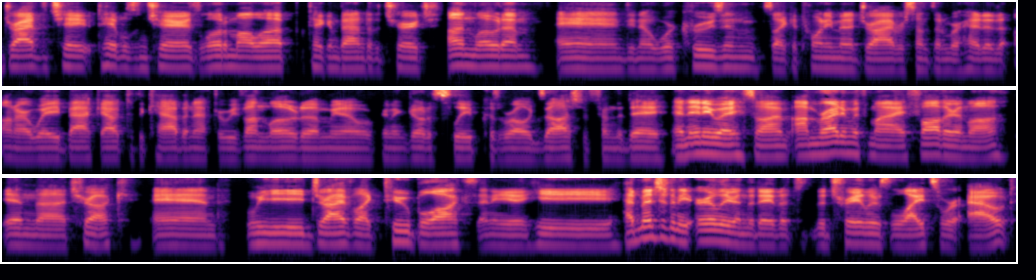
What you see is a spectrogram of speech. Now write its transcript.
drive the cha- tables and chairs, load them all up, take them down to the church, unload them, and you know we're cruising. It's like a 20 minute drive or something. We're headed on our way back out to the cabin after we've unloaded them. You know we're going to go to sleep because we're all exhausted from the day. And anyway, so I'm I'm riding with my father-in-law in the truck, and we drive like two blocks, and he he had mentioned to me earlier in the day that the trailer's lights were out.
